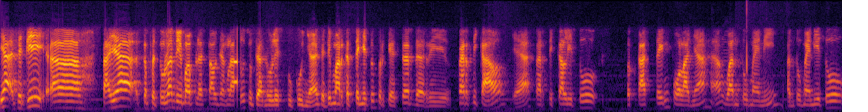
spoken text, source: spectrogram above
Ya, jadi uh, saya kebetulan 15 tahun yang lalu sudah nulis bukunya. Jadi marketing itu bergeser dari vertikal, ya. Vertikal itu broadcasting polanya, ya, one to many. One to many itu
